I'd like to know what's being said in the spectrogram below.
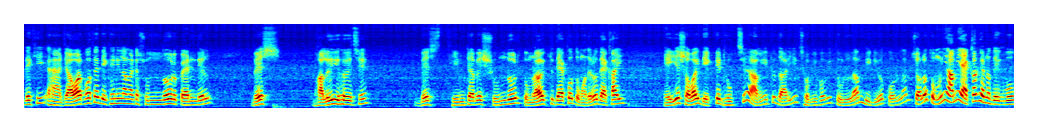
দেখি হ্যাঁ যাওয়ার পথে দেখে নিলাম একটা সুন্দর প্যান্ডেল। বেশ ভালোই হয়েছে। বেশ থিমটা বেশ সুন্দর। তোমরাও একটু দেখো, তোমাদেরও দেখাই। এই যে সবাই দেখতে ঢুকছে, আমি একটু দাঁড়িয়ে ছবি ফবি তুললাম ভিডিও করলাম। চলো, তুমি, আমি একা কেন দেখব?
